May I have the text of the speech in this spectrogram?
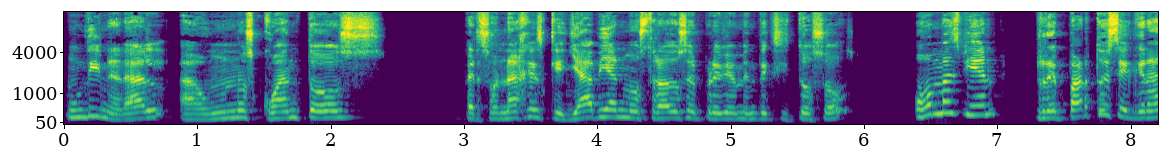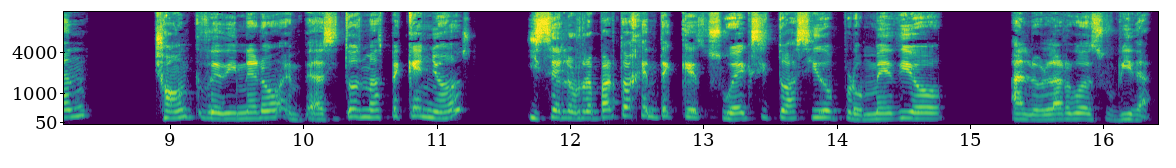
un dineral a unos cuantos personajes que ya habían mostrado ser previamente exitosos, o más bien reparto ese gran chunk de dinero en pedacitos más pequeños y se los reparto a gente que su éxito ha sido promedio a lo largo de su vida.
